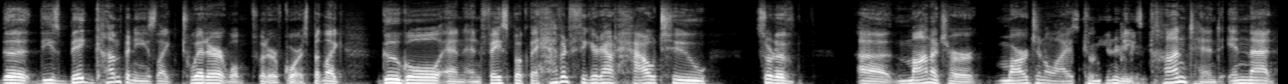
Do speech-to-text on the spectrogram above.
the these big companies like Twitter, well, Twitter of course, but like Google and and Facebook, they haven't figured out how to sort of uh, monitor marginalized communities' content in that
